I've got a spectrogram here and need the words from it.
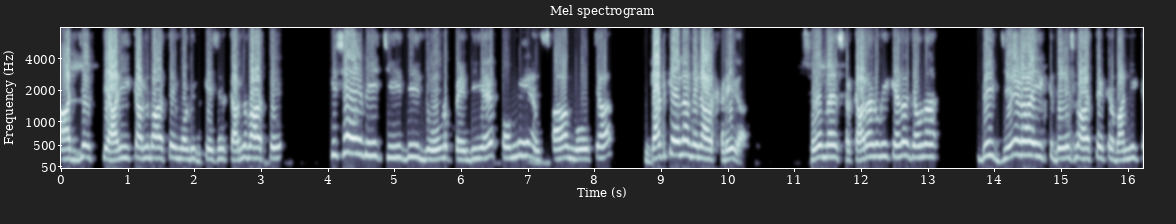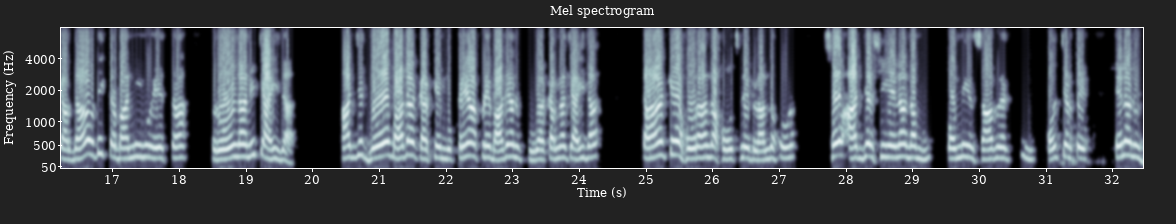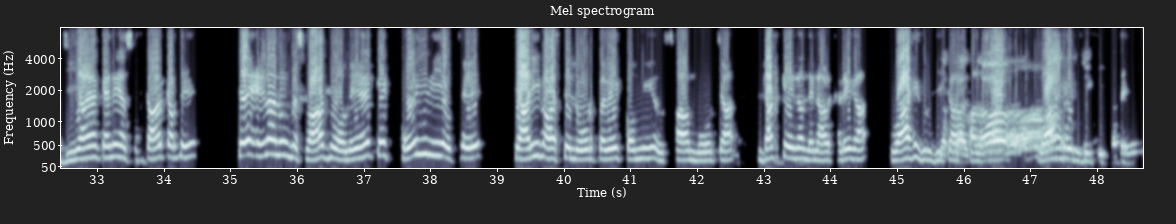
ਅੱਜ ਤਿਆਰੀ ਕਰਨ ਵਾਸਤੇ ਮੋਡੀਫਿਕੇਸ਼ਨ ਕਰਨ ਵਾਸਤੇ ਕਿਸੇ ਵੀ ਚੀਜ਼ ਦੀ ਲੋੜ ਪੈਂਦੀ ਹੈ, ਕੌਮੀ ਇਨਸਾਫ ਮੋਰਚਾ ਡਟ ਕੇ ਇਹਨਾਂ ਦੇ ਨਾਲ ਖੜੇਗਾ। ਸੋ ਮੈਂ ਸਰਕਾਰਾਂ ਨੂੰ ਵੀ ਕਹਿਣਾ ਚਾਹੁੰਦਾ ਵੀ ਜਿਹੜਾ ਇੱਕ ਦੇਸ਼ ਵਾਸਤੇ ਕੁਰਬਾਨੀ ਕਰਦਾ, ਉਹਦੀ ਕੁਰਬਾਨੀ ਨੂੰ ਇਸ ਤਰ੍ਹਾਂ ਰੋਲਣਾ ਨਹੀਂ ਚਾਹੀਦਾ। ਅੱਜ ਜੋ ਵਾਅਦਾ ਕਰਕੇ ਮੁੱਕਰਿਆ, ਆਪਣੇ ਵਾਅਦਿਆਂ ਨੂੰ ਪੂਰਾ ਕਰਨਾ ਚਾਹੀਦਾ ਤਾਂ ਕਿ ਹੋਰਾਂ ਦਾ ਹੌਸਲੇ ਬੁਲੰਦ ਹੋਣ। ਸੋ ਅੱਜ ਅਸੀਂ ਇਹਨਾਂ ਦਾ ਕੌਮੀ ਇਨਸਾਫ ਪਹੁੰਚਣ ਤੇ ਇਹਨਾਂ ਨੂੰ ਜੀ ਆਇਆਂ ਕਹਿੰਦੇ ਆ ਸਤਿਕਾਰ ਕਰਦੇ ਤੇ ਇਹਨਾਂ ਨੂੰ ਵਿਸ਼ਵਾਸ ਦਿਵਾਉਂਦੇ ਆ ਕਿ ਕੋਈ ਵੀ ਉੱਥੇ ਤਿਆਰੀ ਵਾਸਤੇ ਲੋੜ ਪਵੇ ਕੌਮੀ ਇਨਸਾਫ ਮੋਰਚਾ ਡਟ ਕੇ ਇਹਨਾਂ ਦੇ ਨਾਲ ਖੜੇਗਾ। ਵਾਹਿਗੁਰੂ ਜੀ ਕਾ ਖਾਲਸਾ। ਵਾਹਿਗੁਰੂ ਜੀ ਕੀ ਫਤਿਹ।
